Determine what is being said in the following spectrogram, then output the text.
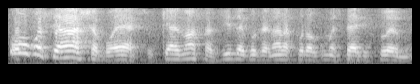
Ou você acha, Boécio, que a nossa vida é governada por alguma espécie de plano?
